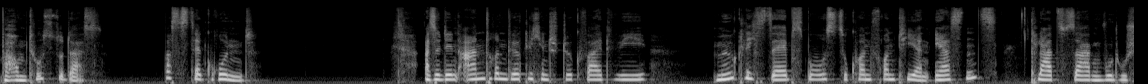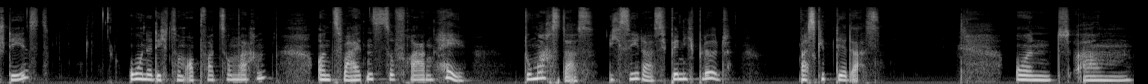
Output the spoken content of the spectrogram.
Warum tust du das? Was ist der Grund? Also den anderen wirklich ein Stück weit wie möglichst selbstbewusst zu konfrontieren. Erstens, klar zu sagen, wo du stehst, ohne dich zum Opfer zu machen. Und zweitens zu fragen, hey, du machst das, ich sehe das, ich bin nicht blöd. Was gibt dir das? Und, ähm,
